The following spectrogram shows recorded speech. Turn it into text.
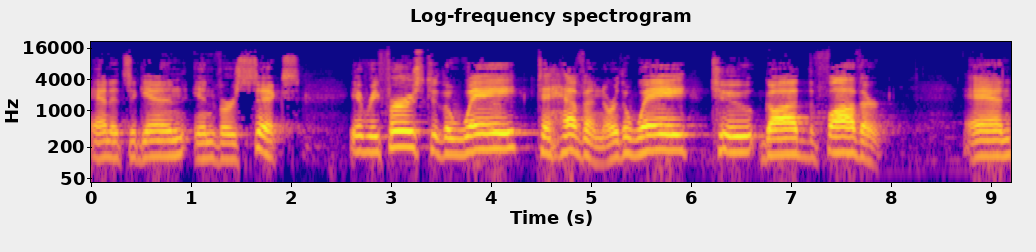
and it's again in verse 6. It refers to the way to heaven or the way to God the Father. And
